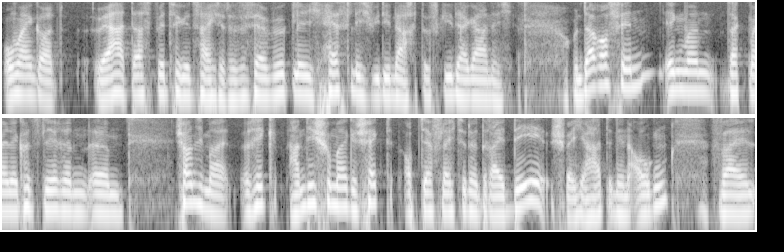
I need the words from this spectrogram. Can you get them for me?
oh mein Gott, wer hat das bitte gezeichnet? Das ist ja wirklich hässlich wie die Nacht, das geht ja gar nicht. Und daraufhin, irgendwann sagt meine Kunstlehrerin, ähm, schauen Sie mal, Rick, haben die schon mal gecheckt, ob der vielleicht so eine 3D-Schwäche hat in den Augen? Weil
